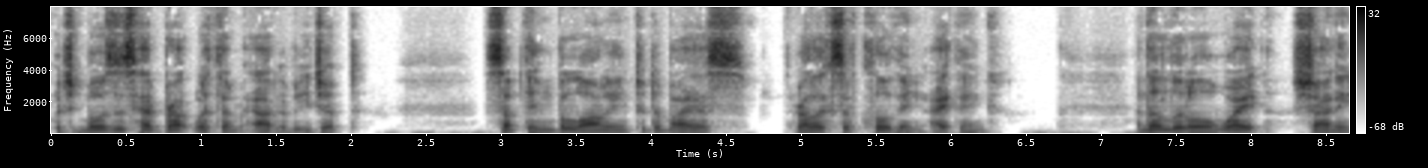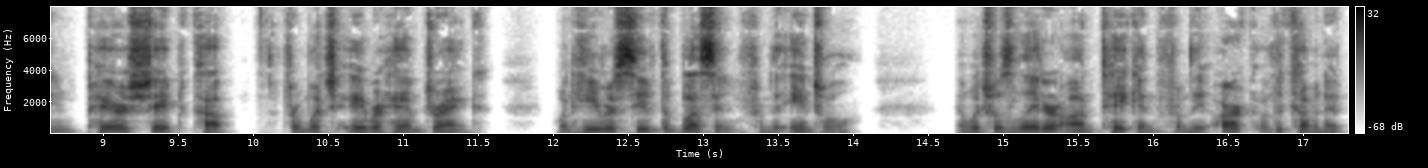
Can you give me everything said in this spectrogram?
which Moses had brought with him out of Egypt, something belonging to Tobias, relics of clothing, I think, and the little white, shining, pear shaped cup from which Abraham drank when he received the blessing from the angel, and which was later on taken from the Ark of the Covenant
